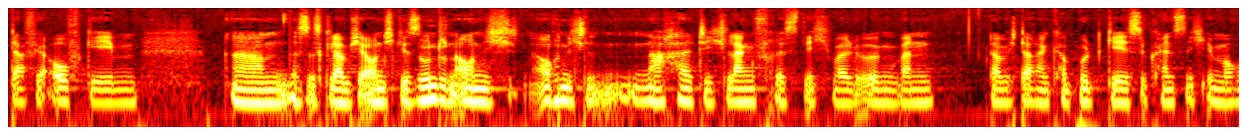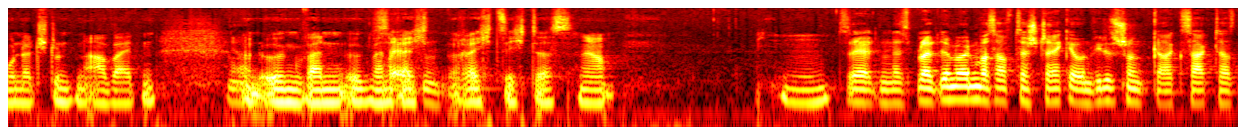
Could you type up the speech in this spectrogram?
dafür aufgeben. Ähm, das ist, glaube ich, auch nicht gesund und auch nicht, auch nicht nachhaltig langfristig, weil du irgendwann, glaube ich, daran kaputt gehst. Du kannst nicht immer 100 Stunden arbeiten ja. und irgendwann, irgendwann rächt, rächt sich das, ja. Mhm. Selten. Es bleibt immer irgendwas auf der Strecke und wie du es schon gerade gesagt hast,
